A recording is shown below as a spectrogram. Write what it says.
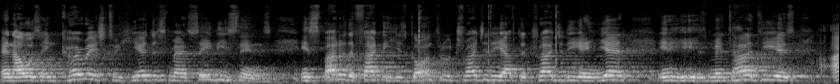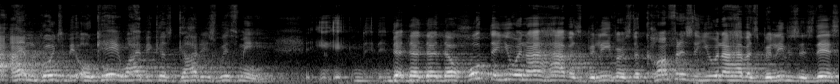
and I was encouraged to hear this man say these things, in spite of the fact that he's gone through tragedy after tragedy, and yet in his mentality is, I, I am going to be okay. Why? Because God is with me the, the, the, hope that you and I have as believers, the confidence that you and I have as believers is this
